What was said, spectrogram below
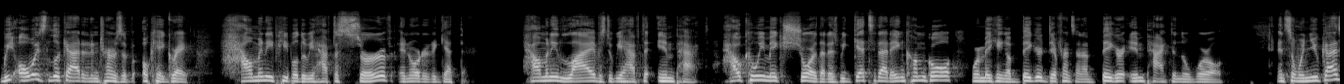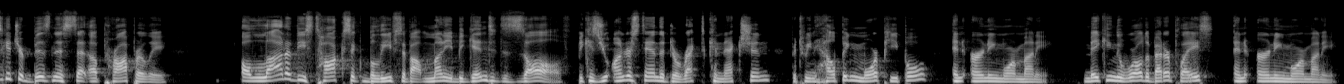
we always look at it in terms of okay, great. How many people do we have to serve in order to get there? How many lives do we have to impact? How can we make sure that as we get to that income goal, we're making a bigger difference and a bigger impact in the world? And so when you guys get your business set up properly, a lot of these toxic beliefs about money begin to dissolve because you understand the direct connection between helping more people and earning more money, making the world a better place and earning more money.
